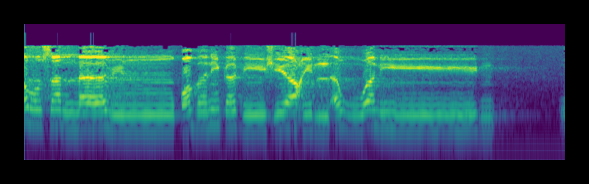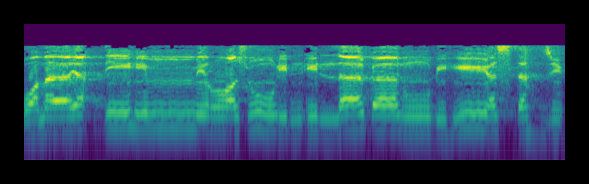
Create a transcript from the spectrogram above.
أرسلنا من قبلك في شيع الأولين وما يأتيهم من رسول إلا كانوا به يستهزئون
